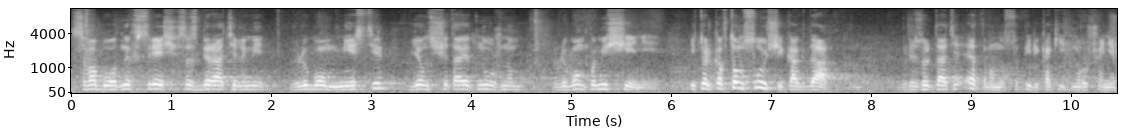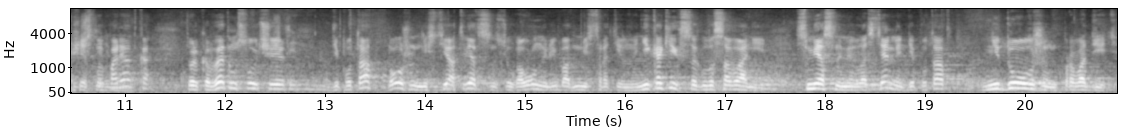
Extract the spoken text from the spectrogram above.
свободных встреч с избирателями в любом месте, где он считает нужным, в любом помещении. И только в том случае, когда в результате этого наступили какие-то нарушения общественного порядка, только в этом случае депутат должен нести ответственность уголовную либо административную. Никаких согласований с местными властями депутат не должен проводить.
